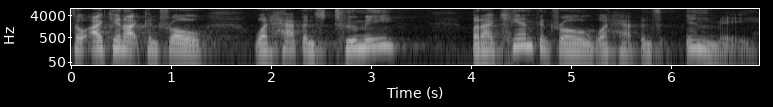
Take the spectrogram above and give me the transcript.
So I cannot control what happens to me, but I can control what happens in me.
